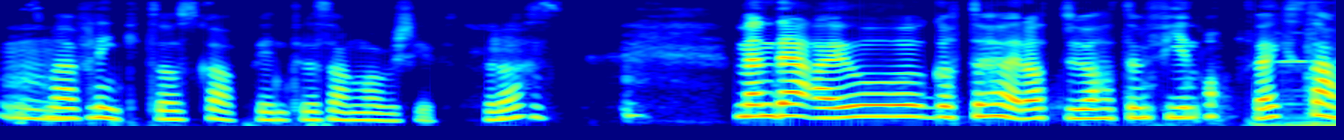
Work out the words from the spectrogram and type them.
som Mm. er flinke til å skape interessante overskrifter for oss. Men det er jo godt å høre at du har hatt en fin oppvekst, da.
